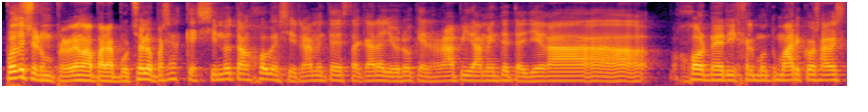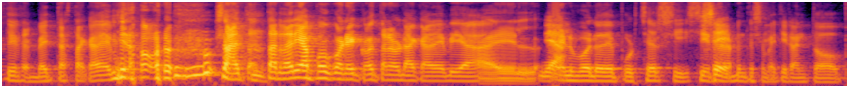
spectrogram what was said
puede ser un problema para Puchero. Lo que pasa es que siendo tan joven, si realmente destacara, yo creo que rápidamente te llega Horner y Helmut Marco, ¿sabes? Y te dicen, vente a esta academia. o sea, tardaría poco en encontrar una academia el, vuelo de Purcher si, si realmente se metiera en top,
